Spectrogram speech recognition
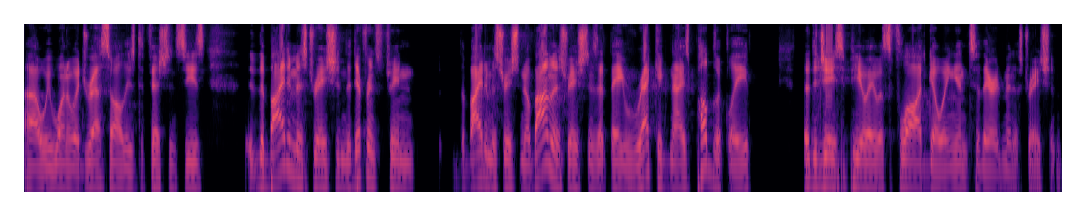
Uh, we want to address all these deficiencies. The Biden administration, the difference between the Biden administration and Obama administration is that they recognize publicly that the JCPOA was flawed going into their administration.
